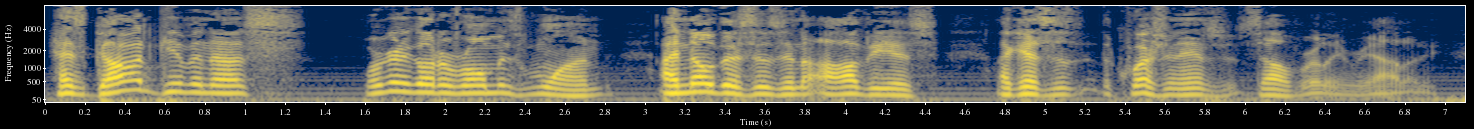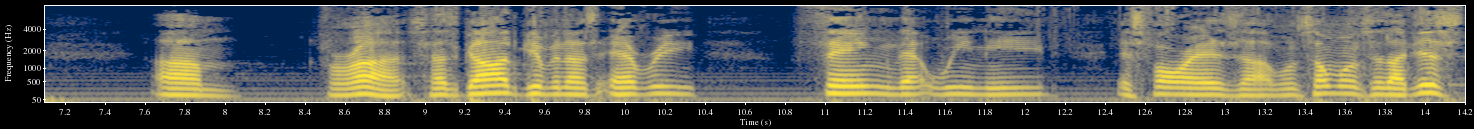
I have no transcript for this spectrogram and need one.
has God given us, we're going to go to Romans 1. I know this is an obvious, I guess the question answers itself really in reality. Um, for us, has God given us every thing that we need as far as uh, when someone says, "I just,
